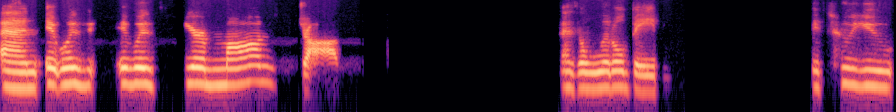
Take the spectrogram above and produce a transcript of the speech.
And it was, it was your mom's job as a little baby. It's who you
